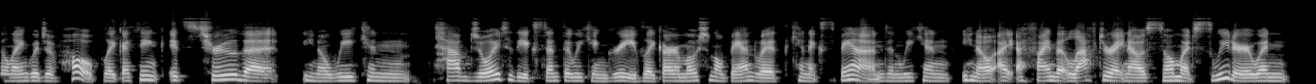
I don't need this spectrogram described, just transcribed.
the language of hope like i think it's true that you know we can have joy to the extent that we can grieve. Like our emotional bandwidth can expand and we can, you know, I, I find that laughter right now is so much sweeter when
